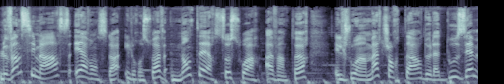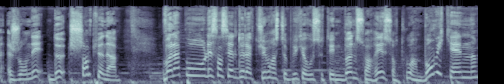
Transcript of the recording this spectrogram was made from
le 26 mars. Et avant cela, ils reçoivent Nanterre ce soir à 20h. Ils jouent un match en retard de la 12e journée de championnat. Voilà pour l'essentiel de l'actu. Il ne reste plus qu'à vous souhaiter une bonne soirée et surtout un bon week-end.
